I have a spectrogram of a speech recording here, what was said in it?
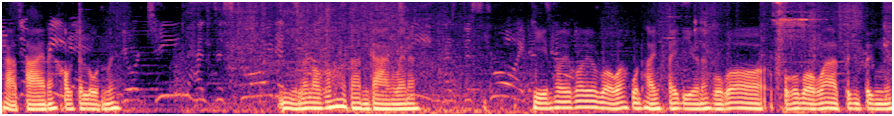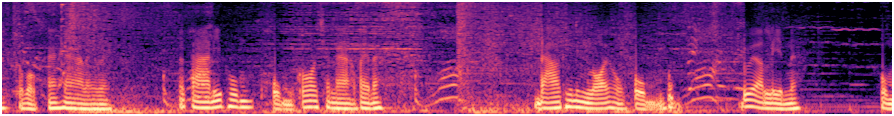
ขาตายนะเขาจะหล่นไว้ย Your team has destroyed นี่แล้วเราก็ดันกลางไว้นะทีมเขาก็จะบอกว่าคนไทยไฟเดียวนะผมก็ผมก็บอกว่าตึงๆนะก็บอกห้าห้าอะไรไปแล้วตานี้ผมผมก็ชนะไปนะ ดาวที่หนึ่งร้อยของผม ด้วยอันเลนนะ ผม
